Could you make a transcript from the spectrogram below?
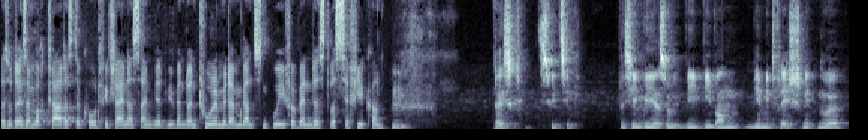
also da ist einfach klar, dass der Code viel kleiner sein wird, wie wenn du ein Tool mit einem ganzen GUI verwendest, was sehr viel kann. Mhm. Ja, ist, ist witzig. Das ist irgendwie, also wie, wie wenn wir mit Flash nicht nur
